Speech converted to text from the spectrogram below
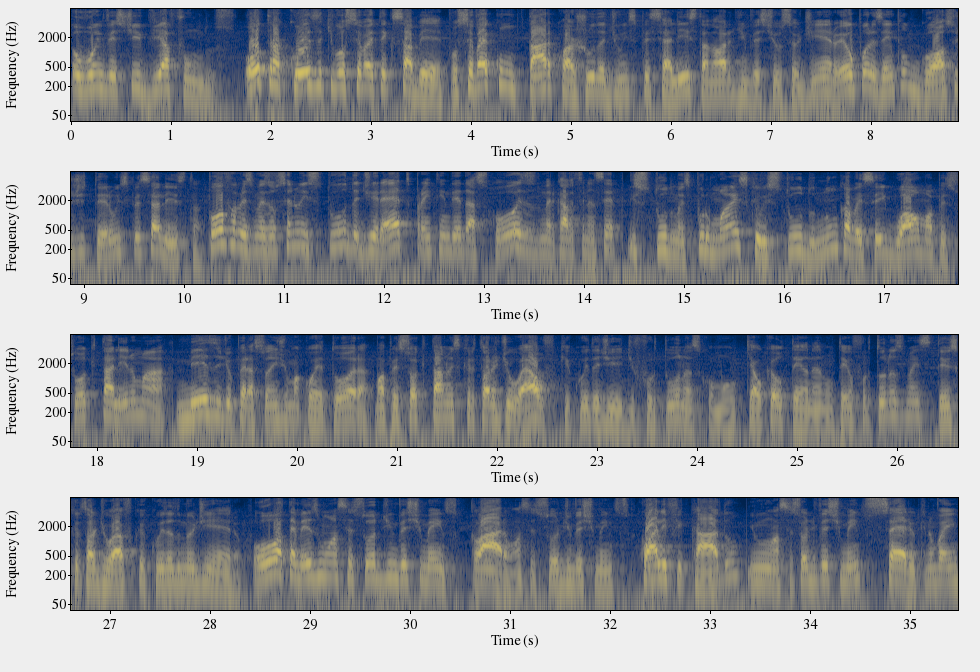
ou vou investir via fundos? Outra coisa que você vai ter que saber: você vai contar com a ajuda de um especialista na hora de investir o seu dinheiro? Eu, por exemplo, gosto de ter um especialista. Pô, Fabrício, mas você não estuda direto para entender das coisas do mercado financeiro? Estudo, mas por mais que eu estudo, nunca vai ser igual uma pessoa que está ali numa mesa de operações de uma corretora, uma pessoa que está no escritório de wealth que cuida de, de fortunas, como que é o que eu tenho, né? Não tenho fortunas, mas tenho um escritório de wealth que cuida do meu dinheiro. Ou até mesmo mesmo um assessor de investimentos, claro, um assessor de investimentos qualificado e um assessor de investimentos sério, que não vai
